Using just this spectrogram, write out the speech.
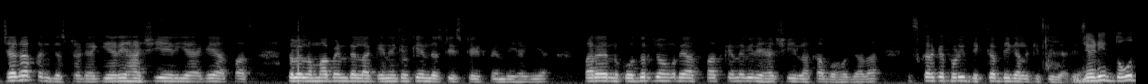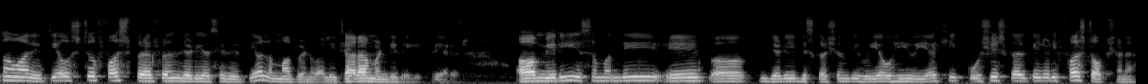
ਜਗ੍ਹਾ ਕੰਜਸਟਡ ਹੈਗੀਆਂ ਰਿਹਾਇਸ਼ੀ ਏਰੀਆ ਹੈਗੇ ਆਸ-ਪਾਸ ਚਲੋ ਲੰਮਾ ਪਿੰਡ ਦੇ ਲਾਗੇ ਨੇ ਕਿਉਂਕਿ ਇੰਡਸਟਰੀ ਸਟੇਟ ਪੈਂਦੀ ਹੈਗੀ ਆ ਪਰ ਨਕੋਦਰ ਚੌਂਕ ਦੇ ਆਸ-ਪਾਸ ਕਹਿੰਦੇ ਵੀ ਰਿਹਾਇਸ਼ੀ ਇਲਾਕਾ ਬਹੁਤ ਜ਼ਿਆਦਾ ਇਸ ਕਰਕੇ ਥੋੜੀ ਦਿੱਕਤ ਦੀ ਗੱਲ ਕੀਤੀ ਜਾ ਰਹੀ ਹੈ ਜਿਹੜੀ ਦੋ ਥਾਵਾਂ ਦਿੱਤੀਆਂ ਉਸ 'ਚ ਫਸਟ ਪ੍ਰੈਫਰੈਂਸ ਜਿਹੜੀ ਅਸੀਂ ਦਿੱਤੀ ਆ ਲੰਮਾ ਪਿੰਡ ਵਾਲੀ ਚਾਰਾ। ਮੰਡੀ ਦੇ ਕੀਤੀ। ਅ, ਮੇਰੀ ਇਸ ਸੰਬੰਧੀ ਇਹ ਜਿਹੜੀ ਡਿਸਕਸ਼ਨ ਵੀ ਹੋਈ ਹੈ ਉਹੀ ਹੋਈ ਹੈ ਕਿ ਕੋਸ਼ਿਸ਼ ਕਰਕੇ ਜਿਹੜੀ ਫਰਸਟ ਆਪਸ਼ਨ ਹੈ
